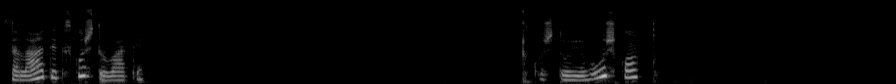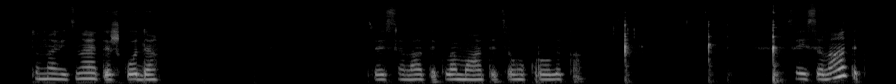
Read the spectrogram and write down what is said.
салатик скуштувати. Куштую вушко. То навіть, знаєте, шкода цей салатик ламати цього кролика. Цей салатик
